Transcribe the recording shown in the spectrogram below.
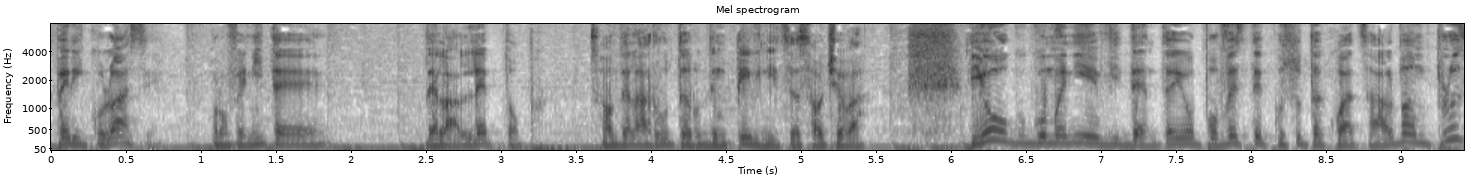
periculoase, provenite de la laptop sau de la routerul din pivniță sau ceva. E o gugumănie evidentă, e o poveste cusută cu ața albă. În plus,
